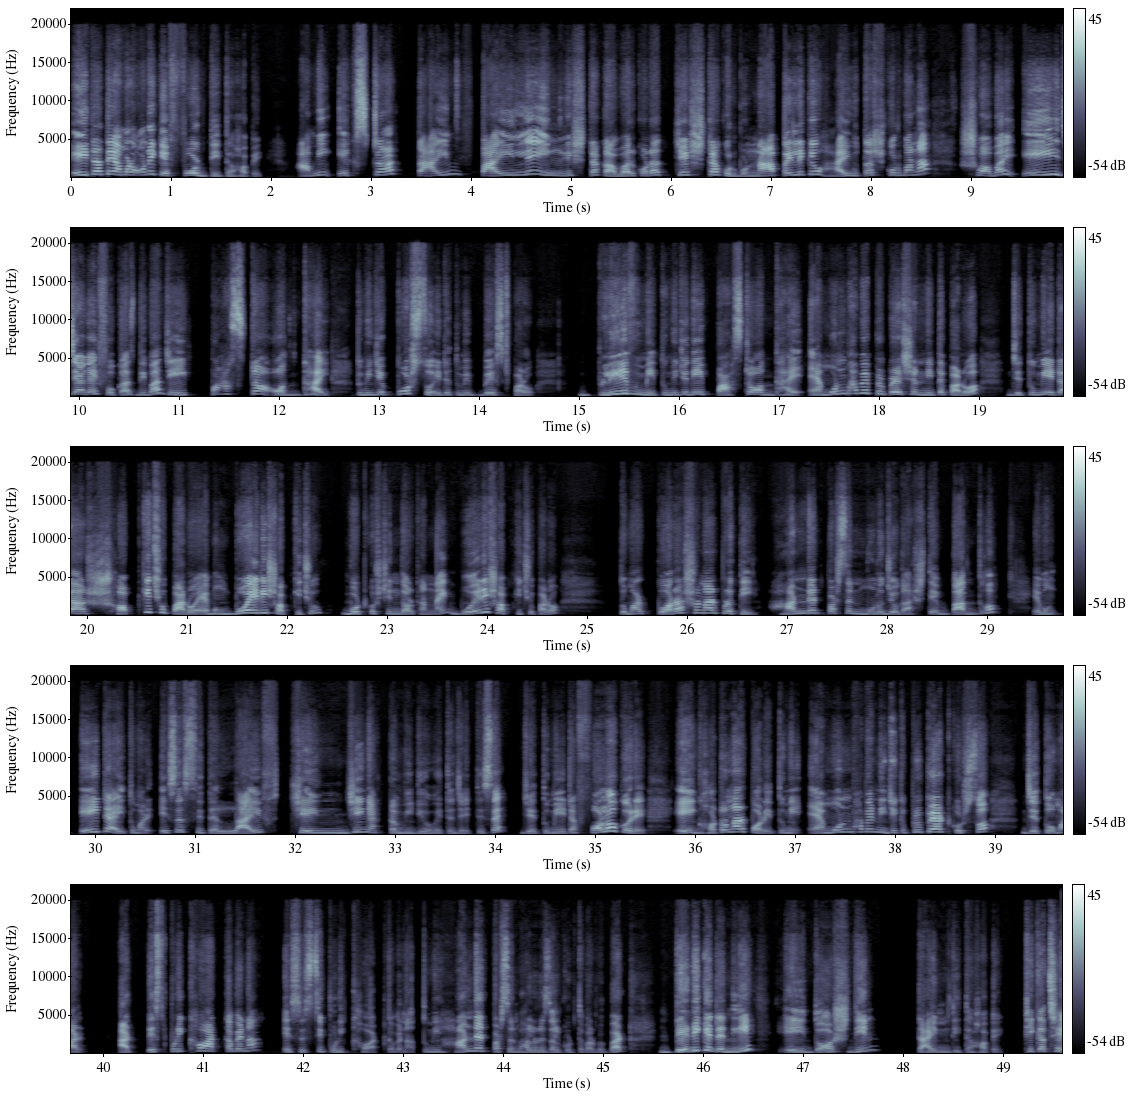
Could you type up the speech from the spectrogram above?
এইটাতে আমার অনেক এফোর্ট দিতে হবে। আমি এক্সট্রা টাইম পাইলে ইংলিশটা কাভার করার চেষ্টা করব। না পাইলে কেউ হাই হুতাশ করবা না। সবাই এই জায়গায় ফোকাস দিবা যে এই পাঁচটা অধ্যায় তুমি যে পড়ছো, এটা তুমি বেস্ট পারো। বিলিভ মি তুমি যদি এই পাঁচটা অধ্যায় এমনভাবে প্রিপারেশন নিতে পারো যে তুমি এটা সব কিছু পারো এবং বইয়েরই সব কিছু বোর্ড কোশ্চিন দরকার নাই, বইয়েরই সব কিছু পারো তোমার পড়াশোনার প্রতি হান্ড্রেড পার্সেন্ট মনোযোগ আসতে বাধ্য এবং এইটাই তোমার এসএসসিতে লাইফ চেঞ্জিং একটা ভিডিও হইতে যাইতেছে যে তুমি এটা ফলো করে এই ঘটনার পরে তুমি এমনভাবে নিজেকে প্রিপেয়ার করছ যে তোমার আর টেস্ট পরীক্ষাও আটকাবে না, এসএসসি পরীক্ষাও আটকাবে না। তুমি হান্ড্রেড পার্সেন্ট ভালো রেজাল্ট করতে পারবে। বাট ডেডিকেটেডলি এই দশ দিন টাইম দিতে হবে, ঠিক আছে?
